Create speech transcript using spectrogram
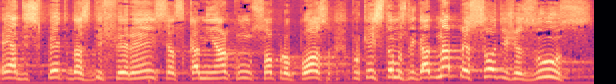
é a despeito das diferenças, caminhar com um só propósito, porque estamos ligados na pessoa de Jesus.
